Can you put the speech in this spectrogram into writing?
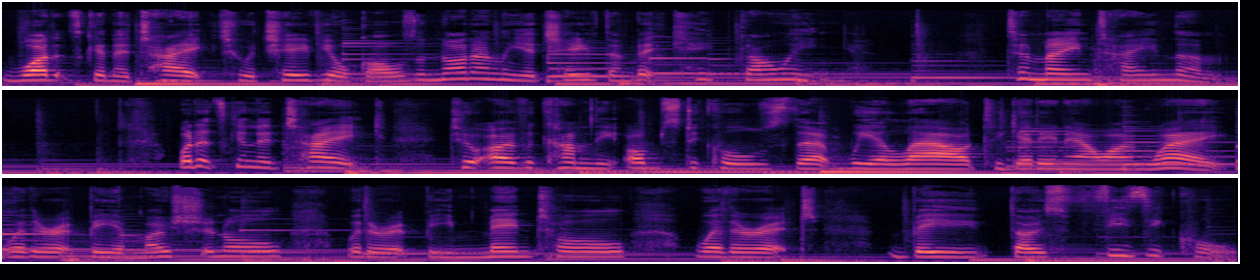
what it's going to take to achieve your goals and not only achieve them, but keep going to maintain them. What it's going to take to overcome the obstacles that we allow to get in our own way, whether it be emotional, whether it be mental, whether it be those physical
